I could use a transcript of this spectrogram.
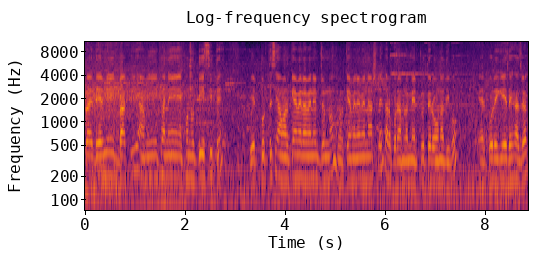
প্রায় দেড় মিনিট বাকি। আমি এখানে এখনও টিএসিতে ওয়েট করতেছি আমার ক্যামেরাম্যানের জন্য। আমার ক্যামেরাম্যান আসলে তারপরে আমরা মেট্রোতে রওনা দিব। এরপরে গিয়ে দেখা যাক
